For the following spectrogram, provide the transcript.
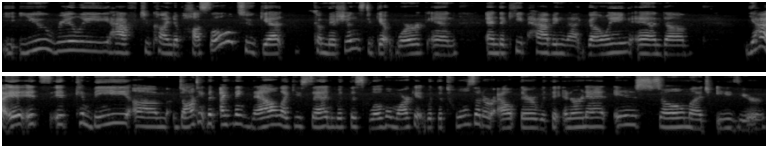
you really have to kind of hustle to get commissions, to get work and and to keep having that going and um yeah, it, it's it can be um, daunting, but I think now, like you said, with this global market, with the tools that are out there, with the internet, it is so much easier.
